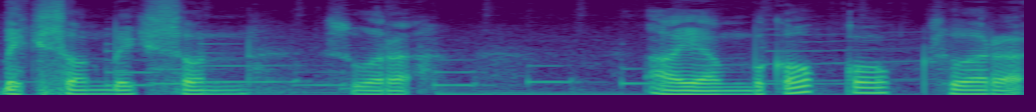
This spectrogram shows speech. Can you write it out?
backsound backsound suara ayam bekokok suara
